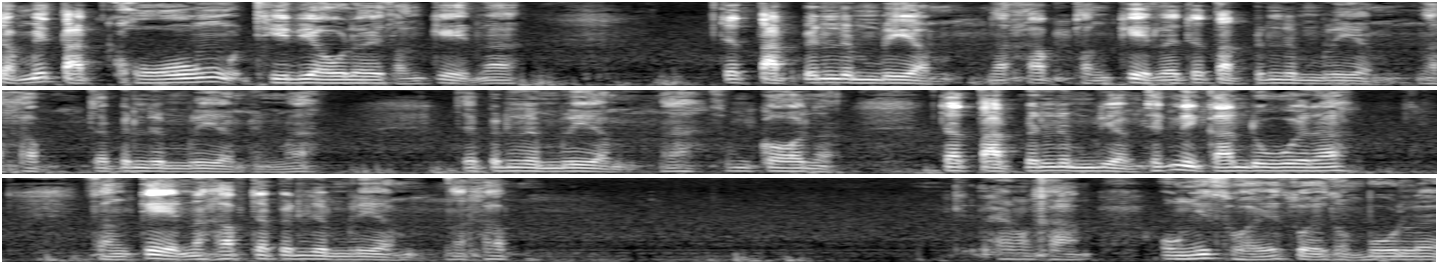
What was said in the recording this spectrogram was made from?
จะไม่ตัดโค้งทีเดียวเลยสังเกตนะ จะตัดเป็นเหลี่ยมๆนะครับ สังเกตเลยจะตัดเป็นเหลี่ยมๆนะครับ จะเป็นเหลี่ยมๆเห็นไหมจะเป็นเหลี่ยมๆนะซุ้มกออะ จะตัดเป็นเหลี่ยมๆเทคนิคการดูเลยนะ สังเกตนะครับ จะเป็นเหลี่ยมๆนะครับแร่มะขามองค์นี้สวยสวยสมบูรณ์เลย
